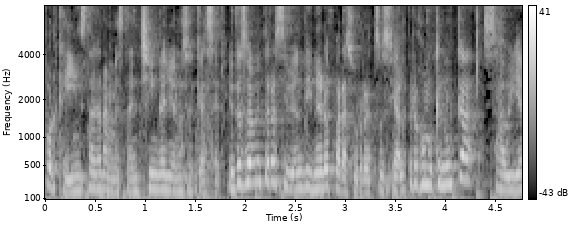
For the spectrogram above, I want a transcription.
porque Instagram está en chinga, yo no sé qué hacer. Entonces solamente recibieron dinero para su red social, pero como que nunca sabían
